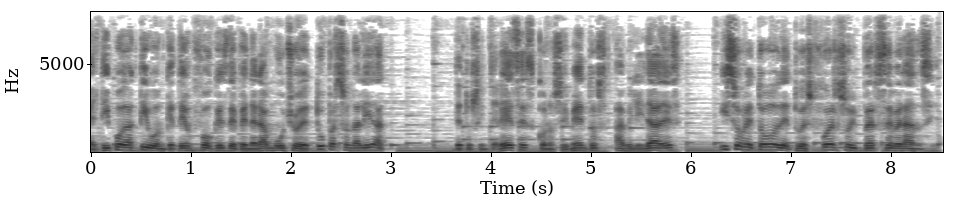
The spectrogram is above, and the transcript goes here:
El tipo de activo en que te enfoques dependerá mucho de tu personalidad, de tus intereses, conocimientos, habilidades y sobre todo de tu esfuerzo y perseverancia.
